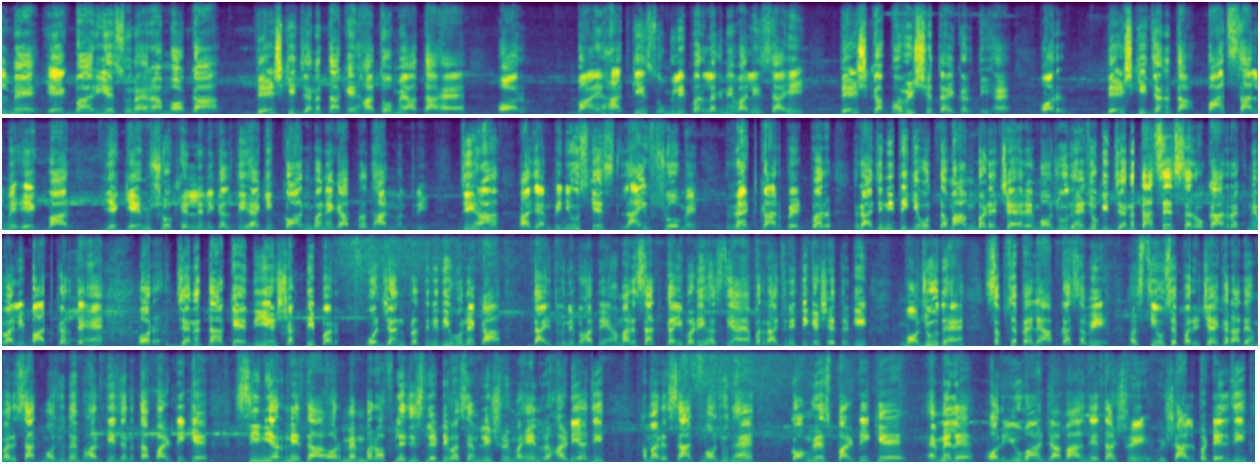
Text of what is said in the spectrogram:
साल में एक बार ये सुनहरा मौका देश की जनता के हाथों में आता है और बाएँ हाथ की इस उंगली पर लगने वाली स्याही देश का भविष्य तय करती है और देश की जनता पाँच साल में एक बार ये गेम शो खेलने निकलती है कि कौन बनेगा प्रधानमंत्री। जी हाँ आज एमपी न्यूज़ के इस लाइव शो में रेड कारपेट पर राजनीति के वो तमाम बड़े चेहरे मौजूद हैं जो कि जनता से सरोकार रखने वाली बात करते हैं और जनता के दिए शक्ति पर वो जनप्रतिनिधि होने का दायित्व निभाते हैं। हमारे साथ कई बड़ी हस्तियाँ यहाँ पर राजनीति के क्षेत्र की मौजूद हैं। सबसे पहले आपका सभी हस्तियों से परिचय करा दें। हमारे साथ मौजूद हैं भारतीय जनता पार्टी के सीनियर नेता और member of legislative assembly Shri Mahendra Hadiya ji. हमारे साथ मौजूद हैं कांग्रेस पार्टी के एमएलए और युवा जाबाज नेता श्री विशाल पटेल जी,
